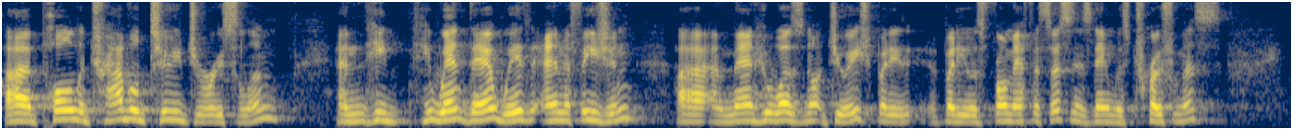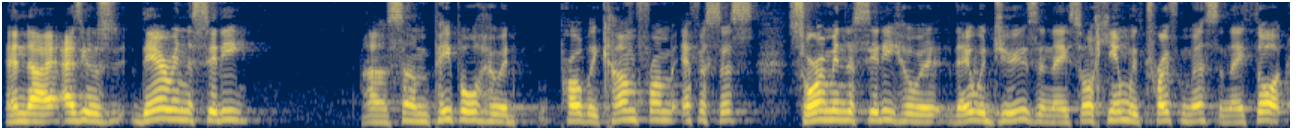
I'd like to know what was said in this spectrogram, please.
uh, Paul had traveled to Jerusalem and he, he went there with an Ephesian, uh, a man who was not Jewish, but he, but he was from Ephesus, and his name was Trophimus. And uh, as he was there in the city, uh, some people who had probably come from Ephesus saw him in the city, who were, they were Jews, and they saw him with Trophimus, and they thought,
